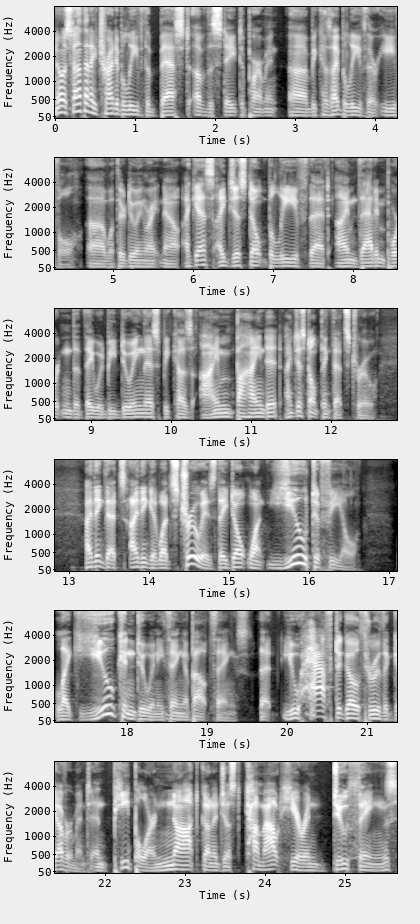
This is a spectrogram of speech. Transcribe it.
No, it's not that I try to believe the best of the State Department uh, because I believe they're evil, uh, what they're doing right now. I guess I just don't believe that I'm that important that they would be doing this because I'm behind it. I just don't think that's true. I think that's I think what's true is they don't want you to feel like you can do anything about things that you have to go through the government and people are not going to just come out here and do things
